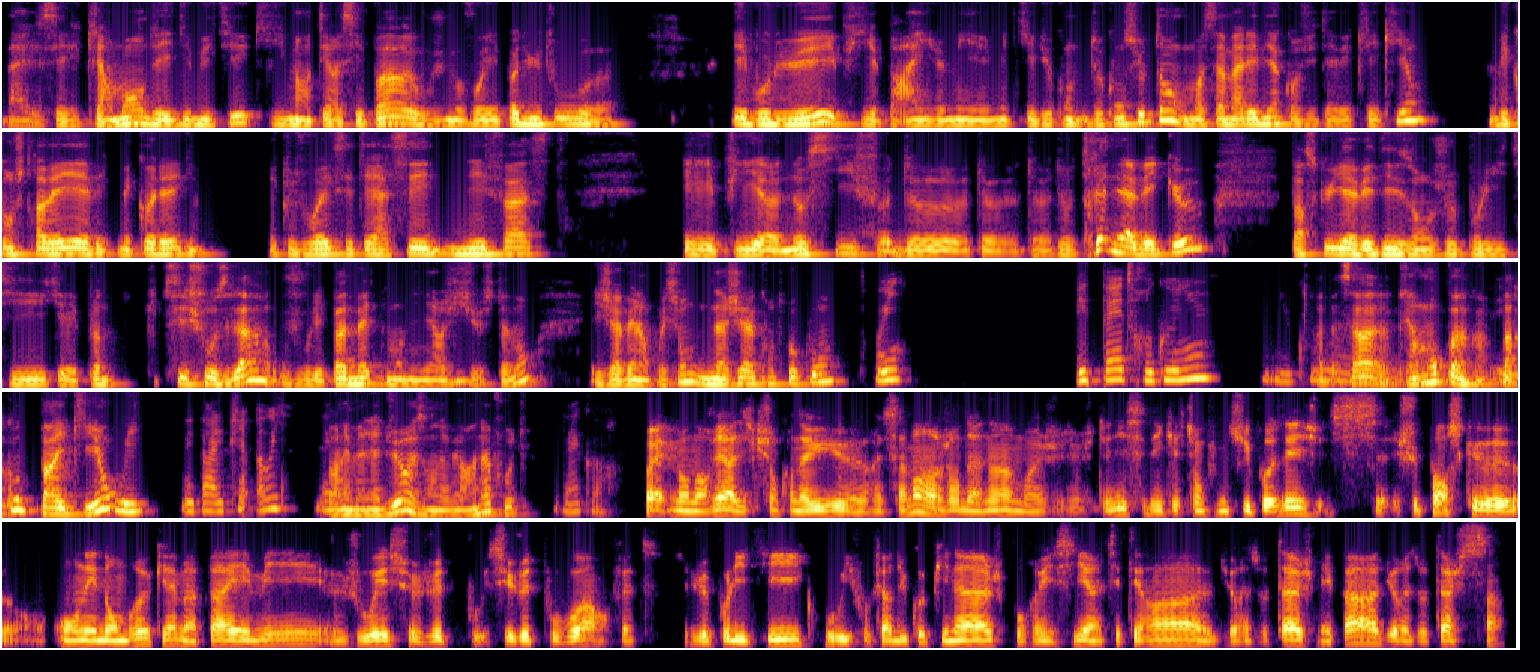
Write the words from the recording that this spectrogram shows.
Bah, c'est clairement des, des, métiers qui m'intéressaient pas, où je me voyais pas du tout euh, évoluer. Et puis, pareil, le métier de consultant. Moi, ça m'allait bien quand j'étais avec les clients. Mais quand je travaillais avec mes collègues et que je voyais que c'était assez néfaste et puis euh, nocif de, de, de, de, traîner avec eux parce qu'il y avait des enjeux politiques et plein de toutes ces choses-là où je voulais pas mettre mon énergie justement et j'avais l'impression de nager à contre-courant. Oui. Et de pas être reconnu. Du coup, ah bah ça, euh, clairement pas. Quoi. Par contre, par les clients, oui. Mais par les clients, ah oui. Par les managers, ils en avaient rien à foutre. D'accord. Ouais, mais on en revient à la discussion qu'on a eue euh, récemment, hein, Jordan. Hein. moi, je, je, te dis, c'est des questions que je me suis posées. Je, je, pense que on est nombreux quand même à pas aimer jouer ce jeu de ces jeux de pouvoir, en fait, ces jeux politiques où il faut faire du copinage pour réussir, etc., du réseautage, mais pas du réseautage sain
